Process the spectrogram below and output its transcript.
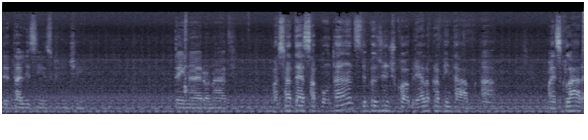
detalhezinhos que a gente tem na aeronave. Passar até essa ponta antes depois a gente cobre ela para pintar a mais clara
